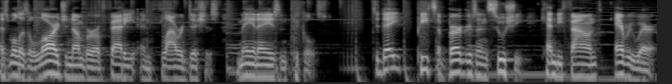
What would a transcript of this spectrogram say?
as well as a large number of fatty and flour dishes, mayonnaise and pickles. Today, pizza, burgers, and sushi can be found everywhere.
